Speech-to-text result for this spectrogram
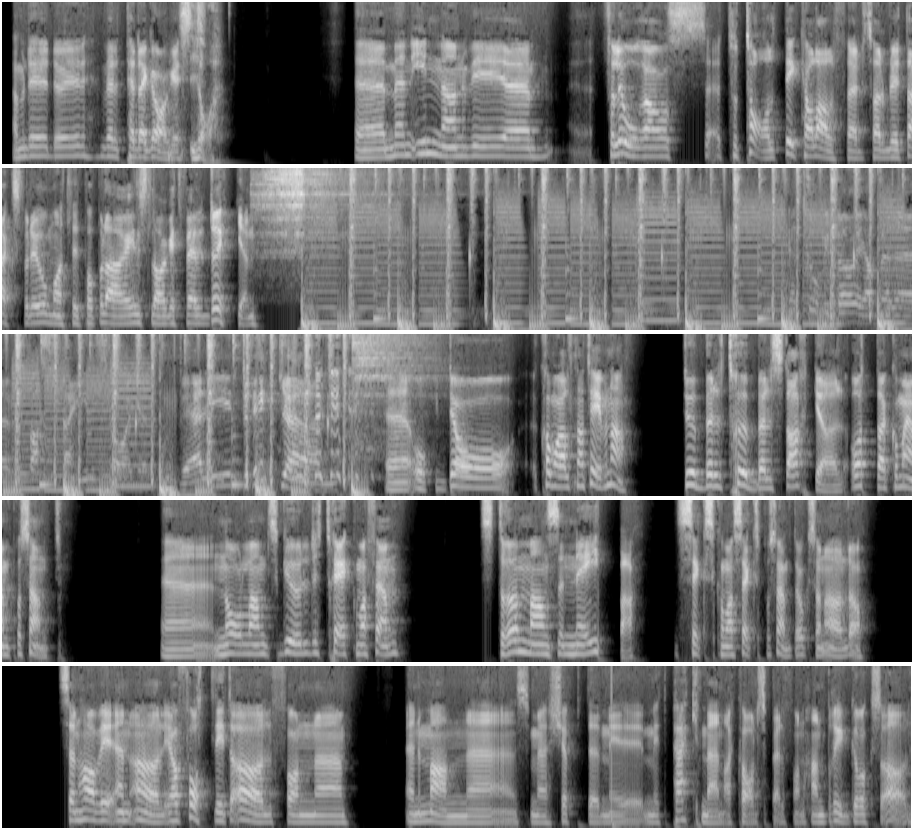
ja, men det, det är väldigt pedagogiskt. Ja. Eh, men innan vi förlorar oss totalt i Karl Alfred så har det blivit dags för det omåttligt populära inslaget Välj drycken. Jag tror vi börjar med det fasta inslaget Välj drycken. eh, och då kommer alternativen här. Dubbel trubbel starköl 8,1 procent. Eh, Norrlands guld 3,5. Strömmans nejpa 6,6 procent är också en öl då. Sen har vi en öl. Jag har fått lite öl från uh, en man uh, som jag köpte med mitt Pac-Man arkadspel från. Han brygger också öl.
